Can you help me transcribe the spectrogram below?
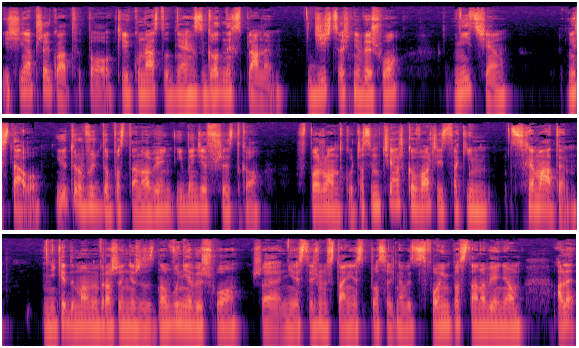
Jeśli na przykład po kilkunastu dniach zgodnych z planem dziś coś nie wyszło, nic się nie stało. Jutro wróć do postanowień i będzie wszystko w porządku. Czasem ciężko walczyć z takim schematem. Niekiedy mamy wrażenie, że znowu nie wyszło, że nie jesteśmy w stanie sprostać nawet swoim postanowieniom, ale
